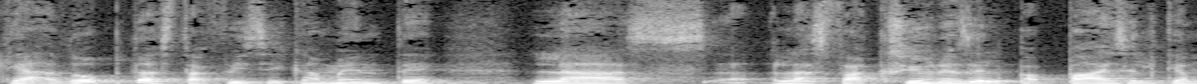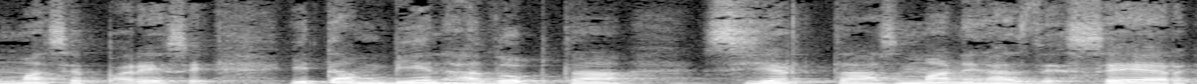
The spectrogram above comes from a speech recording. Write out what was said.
que adopta hasta físicamente las, las facciones del papá, es el que más se parece. Y también adopta ciertas maneras de ser,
